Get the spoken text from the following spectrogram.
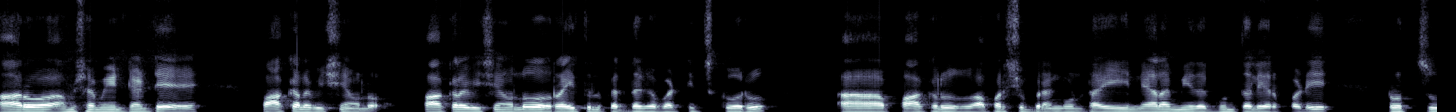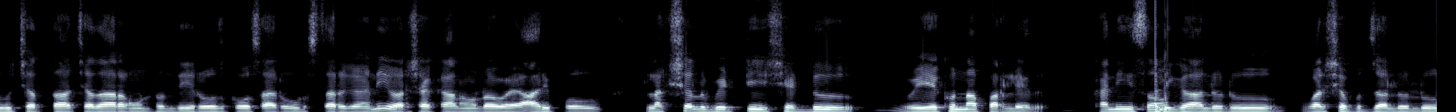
ఆరో అంశం ఏంటంటే పాకల విషయంలో. పాకల విషయంలో రైతులు పెద్దగా పట్టించుకోరు. ఆ పాకలు అపరిశుభ్రంగా ఉంటాయి. నేల మీద గుంతలు ఏర్పడి రొచ్చు చెత్త చెదారం ఉంటుంది. రోజుకోసారి ఊడుస్తారు కానీ వర్షాకాలంలో ఆరిపోవు. లక్షలు పెట్టి షెడ్డు వేయకున్నా పర్లేదు. కనీసం గాలులు వర్షపు జల్లులు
